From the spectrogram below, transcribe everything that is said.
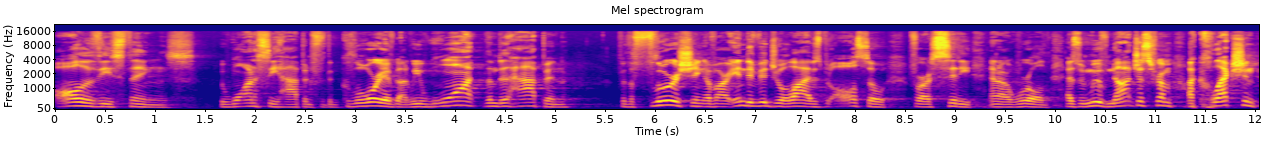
All of these things we want to see happen for the glory of God. We want them to happen for the flourishing of our individual lives, but also for our city and our world. As we move not just from a collection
